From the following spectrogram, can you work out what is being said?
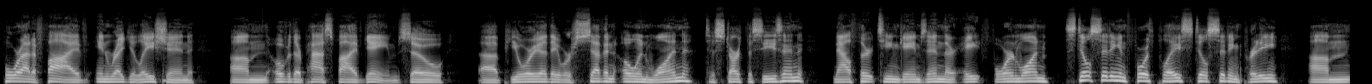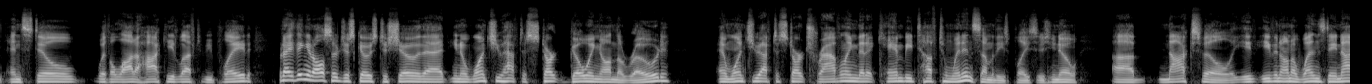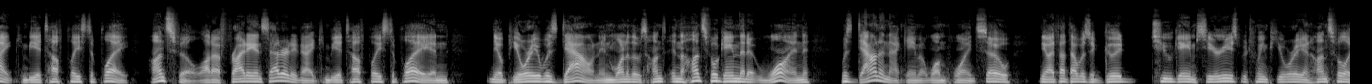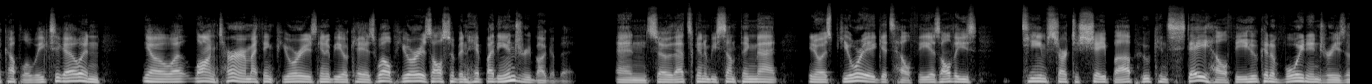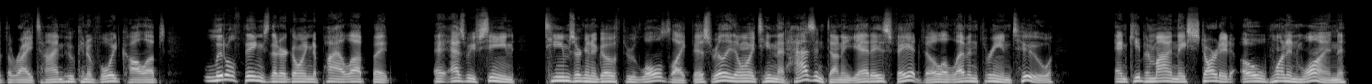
four out of five in regulation um, over their past five games. So uh, Peoria, they were 7 0 1 to start the season. Now 13 games in, they're eight, four, and one. Still sitting in fourth place, still sitting pretty, um, and still with a lot of hockey left to be played. But I think it also just goes to show that, you know, once you have to start going on the road and once you have to start traveling, that it can be tough to win in some of these places. You know, uh, Knoxville, e- even on a Wednesday night, can be a tough place to play. Huntsville, on a Friday and Saturday night, can be a tough place to play. And you know, Peoria was down in one of those hunts in the Huntsville game that it won was down in that game at one point. So you know, I thought that was a good two game series between Peoria and Huntsville a couple of weeks ago. And you know, uh, long term, I think Peoria is going to be okay as well. Peoria has also been hit by the injury bug a bit. And so that's going to be something that, you know, as Peoria gets healthy, as all these teams start to shape up, who can stay healthy, who can avoid injuries at the right time, who can avoid call ups, little things that are going to pile up. But as we've seen, teams are going to go through lulls like this. Really, the only team that hasn't done it yet is Fayetteville, 11 3 and 2. And keep in mind, they started 0 1 and 1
